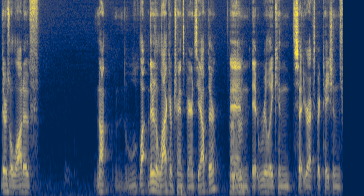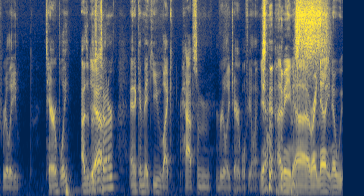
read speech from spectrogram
there's a lot of not there's a lack of transparency out there Mm-hmm. and it really can set your expectations really terribly as a business Yeah. owner and it can make you like have some really terrible feelings Yeah. I mean, uh, right now, you know, we,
